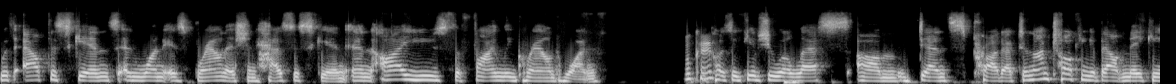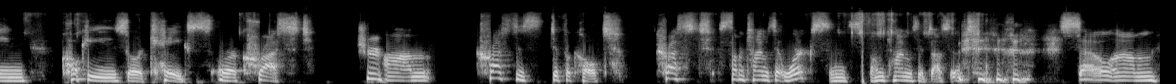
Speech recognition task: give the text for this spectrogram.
without the skins, and one is brownish and has the skin. And I use the finely ground one. Okay. Because it gives you a less um, dense product. And I'm talking about making cookies or cakes or a crust. Sure. Um, crust is difficult. Crust, sometimes it works and sometimes it doesn't. so um,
